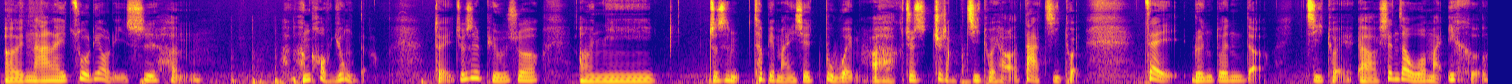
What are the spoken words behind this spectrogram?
呃，拿来做料理是很很好用的。对，就是比如说，呃，你就是特别买一些部位嘛，啊，就是就像鸡腿好了，大鸡腿，在伦敦的鸡腿啊，现在我买一盒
